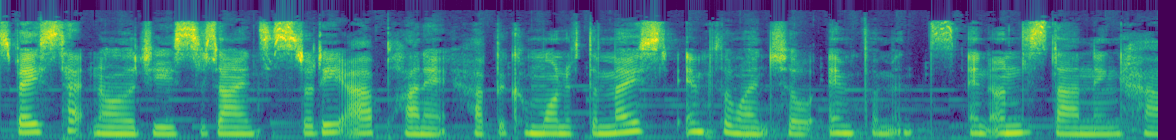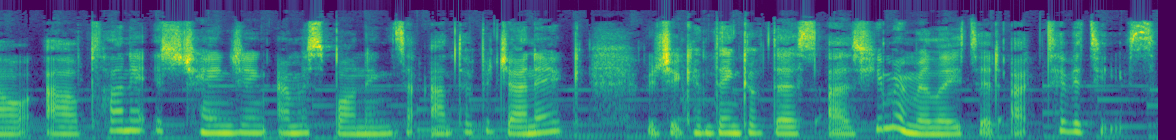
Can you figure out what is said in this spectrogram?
space technologies designed to study our planet have become one of the most influential implements in understanding how our planet is changing and responding to anthropogenic, which you can think of this as human related activities.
